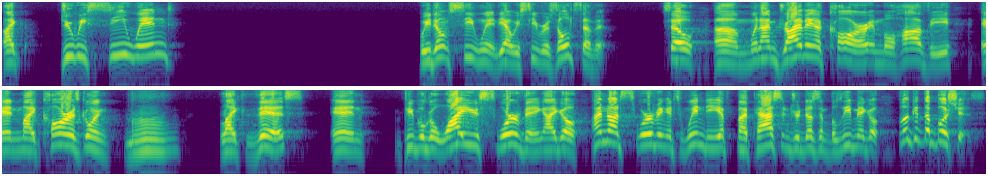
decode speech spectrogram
Like, do we see wind? We don't see wind. Yeah, we see results of it. So um, when I'm driving a car in Mojave and my car is going like this, and people go, Why are you swerving? I go, I'm not swerving, it's windy. If my passenger doesn't believe me, I go, Look at the bushes.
